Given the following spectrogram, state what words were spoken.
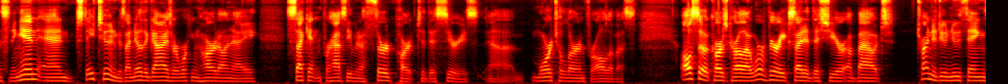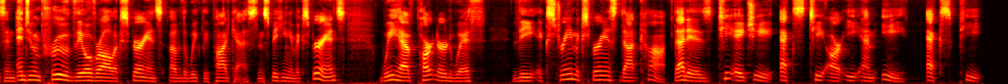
listening in and stay tuned because I know the guys are working hard on a second and perhaps even a third part to this series. Uh, more to learn for all of us. Also, at Cars Carlisle, we're very excited this year about trying to do new things and, and to improve the overall experience of the weekly podcast. And speaking of experience, we have partnered with the extremeexperience.com. That is T H E X T R E M E X P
